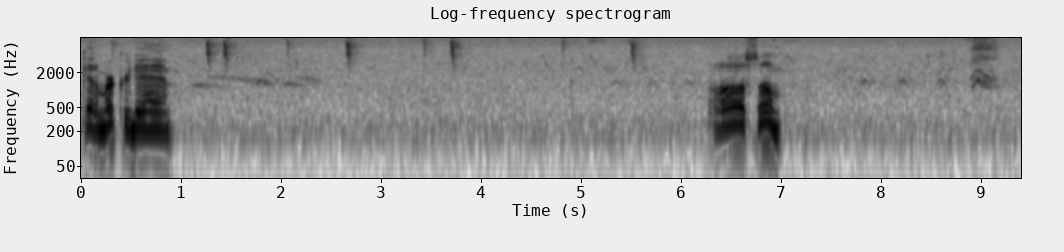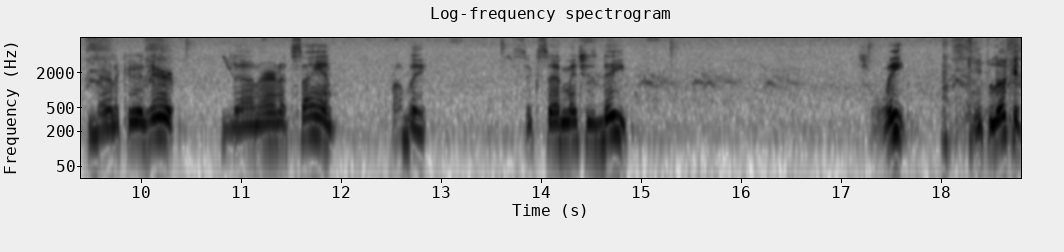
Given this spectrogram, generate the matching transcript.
Got a mercury dime. Awesome. Barely could hear it down there in that sand. Probably six, seven inches deep. Sweet. Keep looking.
